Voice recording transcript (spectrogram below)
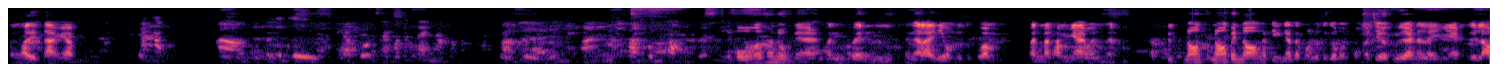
ต้องรอติดตามครับ แล้วกับเอ่ออื่นๆที่แบบร่วมแสดงความตั้งใจหนักก็คือเป็นไงบ้างความกลมกล่อมเรื่องนี้ผมว่าสนุกเนี่ย มันเป็นเป็นอะไรที่ผมรู้สึกว่ามันมาทำงานมันเหมือนคือน้องน้องเป็นน้องก็จริงนะแต่ผมรู้สึกว่าเหมือนผมมาเจอเพื่อนอะไรอย่างเงี้ยคือเรา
